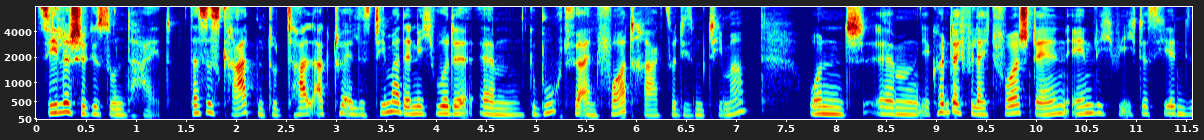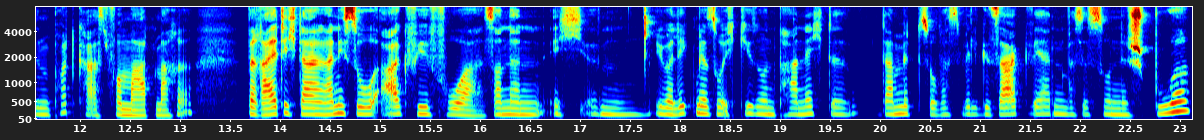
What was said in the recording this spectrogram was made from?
Seelische Gesundheit. Das ist gerade ein total aktuelles Thema, denn ich wurde ähm, gebucht für einen Vortrag zu diesem Thema. Und ähm, ihr könnt euch vielleicht vorstellen, ähnlich wie ich das hier in diesem Podcast-Format mache, bereite ich da gar nicht so arg viel vor, sondern ich ähm, überlege mir so, ich gehe so ein paar Nächte damit, so was will gesagt werden, was ist so eine Spur,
